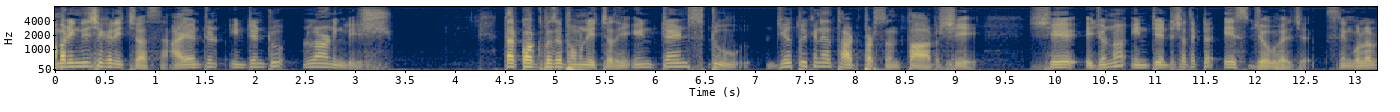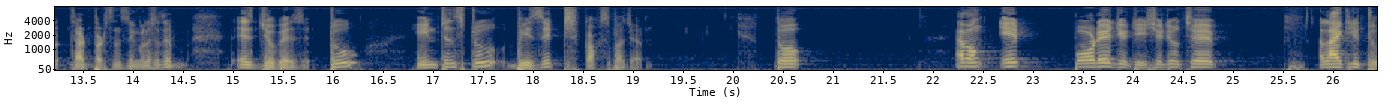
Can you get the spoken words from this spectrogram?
আমার ইংলিশ শেখার ইচ্ছা আছে। আই ইন্টেন্ট টু লার্ন ইংলিশ তার কক্সবাজার ভ্রমণের ইচ্ছা আছে। ইন্টেন্টস টু যেহেতু এখানে থার্ড পার্সন তার, সে সে এই জন্য ইন্টেন্টের সাথে একটা এস যোগ হয়েছে। সিঙ্গুলার থার্ড পার্সন সিঙ্গুলার সাথে এস যোগ হয়েছে। টু ইন্টেন্স টু ভিজিট কক্সবাজার। তো, এবং এর পরে যেটি, সেটি হচ্ছে লাইকলি টু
